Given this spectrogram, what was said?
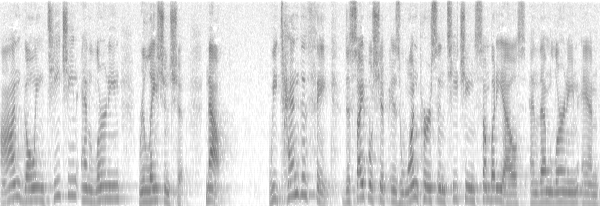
ongoing teaching and learning relationship. Now, we tend to think discipleship is one person teaching somebody else and them learning and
